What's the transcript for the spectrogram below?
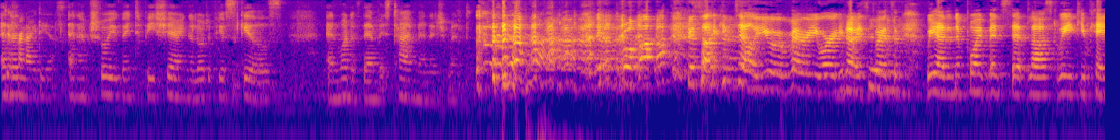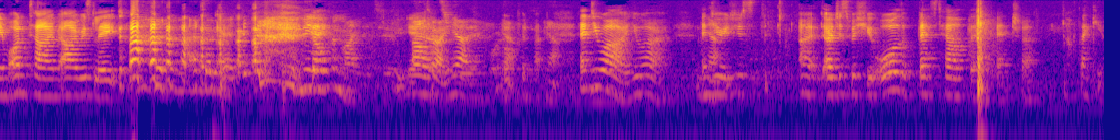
And different I- ideas. And I'm sure you're going to be sharing a lot of your skills, and one of them is time management. Because I can tell you're a very organized person. We had an appointment set last week. You came on time. I was late. That's okay. Be open-minded Yeah, That's right, really yeah, important. yeah. Open mind. Yeah. And you are, you are. And Yeah. you're just, I, I just wish you all the best health and adventure. Thank you.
